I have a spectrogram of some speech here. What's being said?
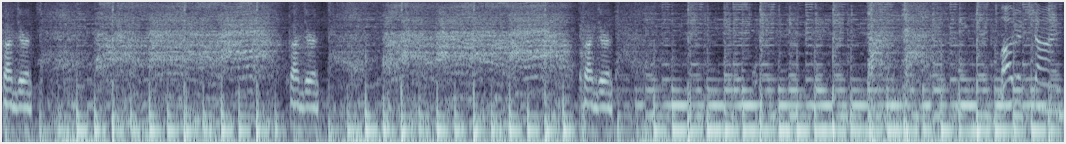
Thunder. Thunder. Thunder. Love it, Shine.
